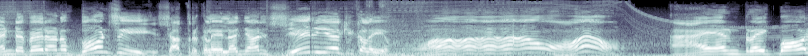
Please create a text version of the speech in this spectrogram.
എന്റെ പേരാണ് ബോൺസി. ശത്രുക്കളെ എല്ലാം ഞാൻ ശരിയാക്കി കളയും. അയൺ ബ്രേക്ക് ബോൾ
